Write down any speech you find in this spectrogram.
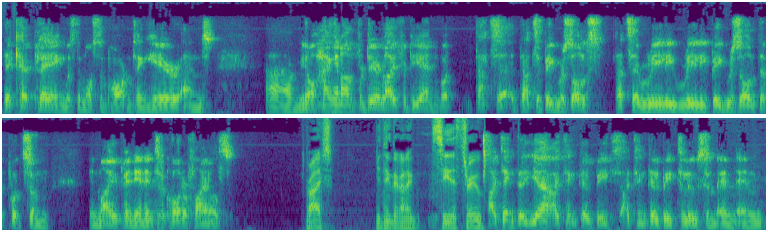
They kept playing was the most important thing here, and um, you know, hanging on for dear life at the end. But that's a that's a big result. That's a really really big result that puts them, in my opinion, into the quarterfinals. Right. You think they're going to see this through? I think that yeah, I think they'll beat. I think they'll beat Toulouse in in in,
